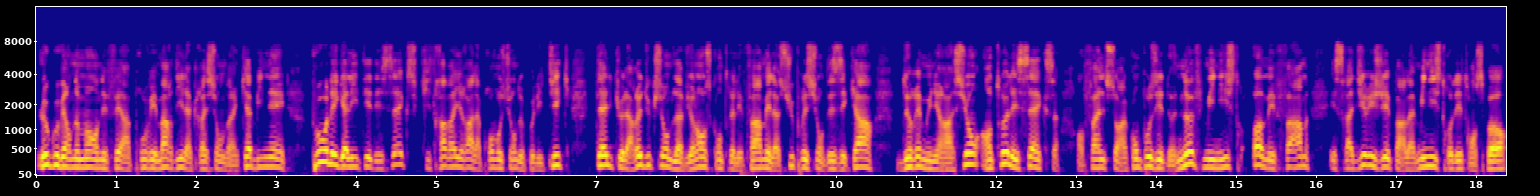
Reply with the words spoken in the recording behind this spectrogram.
Le gouvernement en effet a approuvé mardi la création d'un cabinet pour l'égalité des sexes qui travaillera à la promotion de politiques telles que la réduction de la violence contre les femmes et la suppression des écarts de rémunération entre les sexes. Enfin, il sera composé de neuf ministres, hommes et femmes, et sera dirigé par la ministre des Transports,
